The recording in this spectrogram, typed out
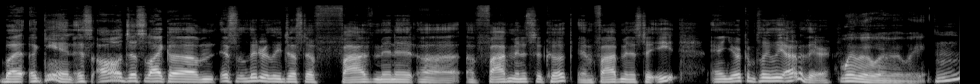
But again, it's all just like um, it's literally just a five minute, uh, a five minutes to cook and five minutes to eat, and you're completely out of there. Wait, wait, wait, wait, wait. Hmm?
